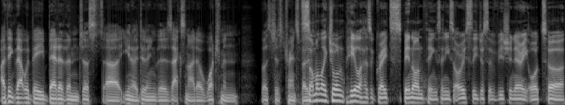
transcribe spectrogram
I think that would be better than just uh, you know doing the Zack Snyder Watchmen. Let's just transpose. Someone like Jordan Peele has a great spin on things, and he's obviously just a visionary auteur.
